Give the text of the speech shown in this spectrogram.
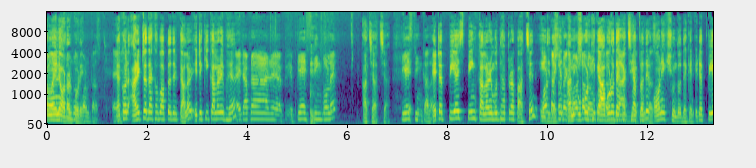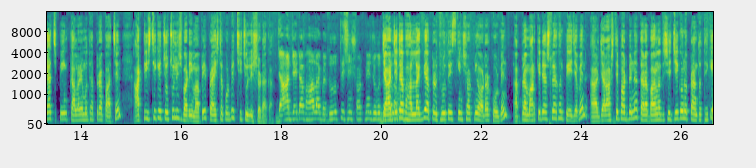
অনলাইনে অর্ডার করে। এখন আরেকটা দেখাবো আপনাদের কালার এটা কি কালারে ভাইয়া? এটা আপনার পিআইস পিঙ্ক বলে। আচ্ছা আচ্ছা। পিআইস পিঙ্ক কালার এটা পিআইস পিঙ্ক কালারের মধ্যে আপনারা পাচ্ছেন। এই যে দেখেন আমি উপর থেকে আবারও দেখাচ্ছি আপনাদের। অনেক সুন্দর দেখেন। এটা পেঁয়াজ পিঙ্ক কালারের মধ্যে আপনারা পাচ্ছেন। আটত্রিশ থেকে চৌচল্লিশ বডি মাপে প্রাইসটা পড়বে ছিচল্লিশশো টাকা। যার যেটা ভালো লাগবে দূরত্ব শর্ট নিয়ে যার যেটা ভালো লাগবে আপনারা দ্রুত স্ক্রিনশট নিয়ে অর্ডার করবেন। আপনারা মার্কেটে আসলে এখন পেয়ে যাবেন। আর যারা আসতে পারবেন না তারা বাংলাদেশের যে কোনো প্রান্ত থেকে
